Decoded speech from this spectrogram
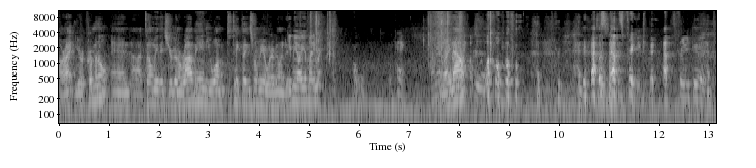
All right, you're a criminal, and uh, tell me that you're going to rob me and you want to take things from me or whatever you want to do. Give me all your money right. Oh, okay. And right now- Oh, whoa. that, was, that was pretty good. That was pretty good.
